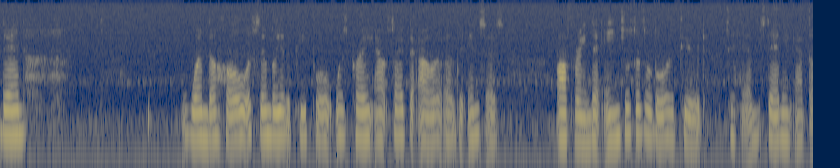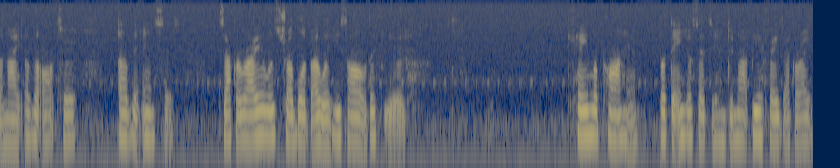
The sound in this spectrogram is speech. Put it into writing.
Then when the whole assembly of the people was praying outside the hour of the incense offering, the angels of the Lord appeared to him, standing at the night of the altar of the incense. Zechariah was troubled by what he saw. The fear came upon him. But the angel said to him, Do not be afraid, Zechariah,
